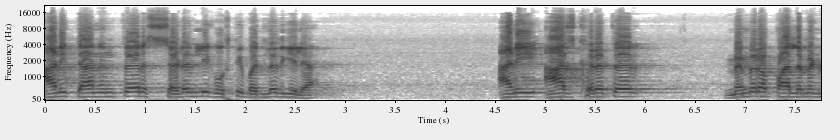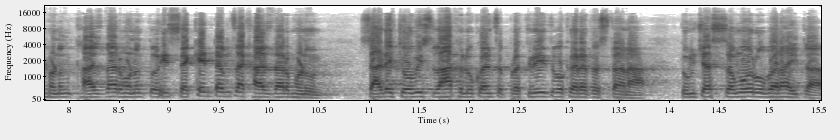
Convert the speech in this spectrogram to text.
आणि त्यानंतर सडनली गोष्टी बदलत गेल्या. आणि आज खरं तर मेंबर ऑफ पार्लमेंट म्हणून खासदार म्हणून तोही सेकंड टर्मचा खासदार म्हणून साडे चोवीस लाख लोकांचं प्रतिनिधित्व करत असताना तुमच्यासमोर उभं राहायचा.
